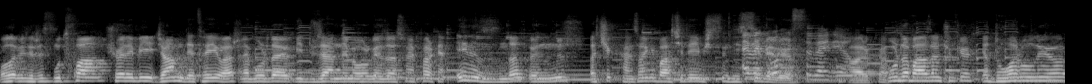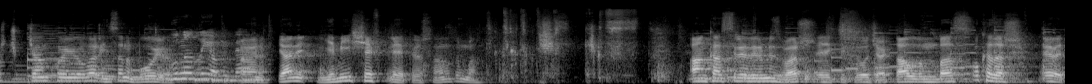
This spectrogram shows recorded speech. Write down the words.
olabiliriz. Mutfağın şöyle bir cam detayı var. Hani burada bir düzenleme, organizasyon yaparken en azından önünüz açık. Hani sanki bahçedeymişsin hissi Evet o veriyor. hissi veriyor. Harika. Burada bazen çünkü ya duvar oluyor, küçük cam koyuyorlar, insanı boğuyor. Bunalıyor bir de. Aynen. Yani yemeği şefle yapıyorsun anladın mı? Ankastrelerimiz var. Elektrikli ocak, dallumbaz. O kadar. Evet.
